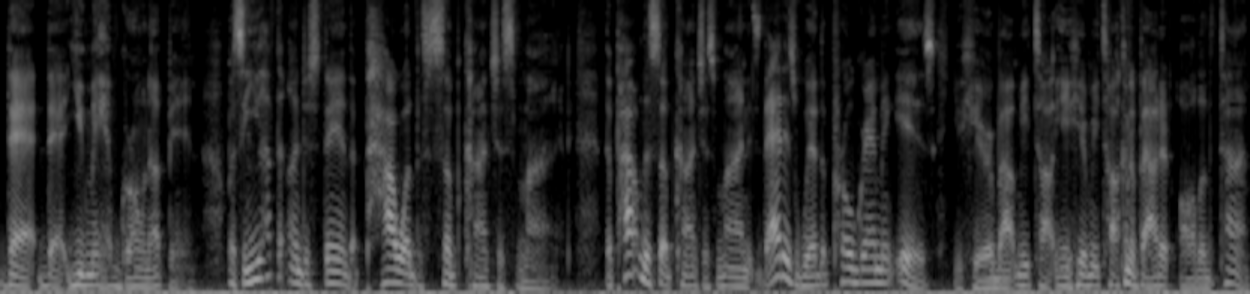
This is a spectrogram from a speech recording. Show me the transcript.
that that you may have grown up in. But see, you have to understand the power of the subconscious mind. The power of the subconscious mind is that is where the programming is. You hear about me talk, you hear me talking about it all of the time.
